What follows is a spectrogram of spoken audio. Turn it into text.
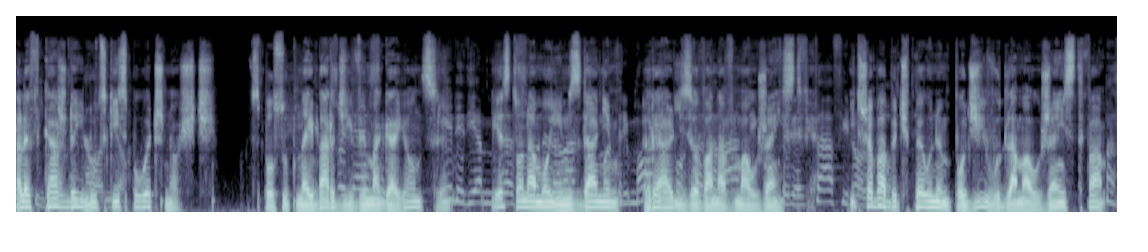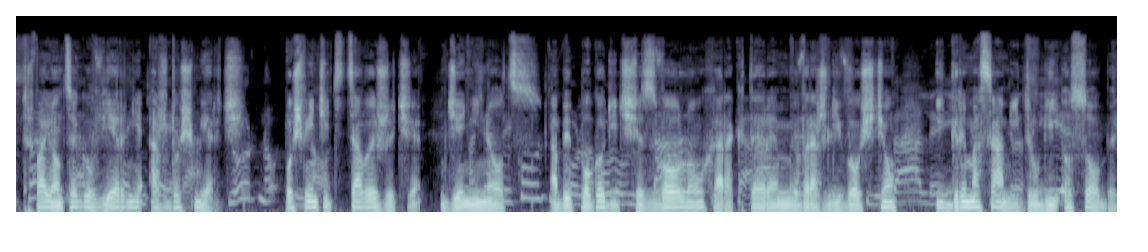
ale w każdej ludzkiej społeczności. W sposób najbardziej wymagający jest ona moim zdaniem realizowana w małżeństwie. I trzeba być pełnym podziwu dla małżeństwa trwającego wiernie aż do śmierci. Poświęcić całe życie, dzień i noc, aby pogodzić się z wolą, charakterem, wrażliwością i grymasami drugiej osoby,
